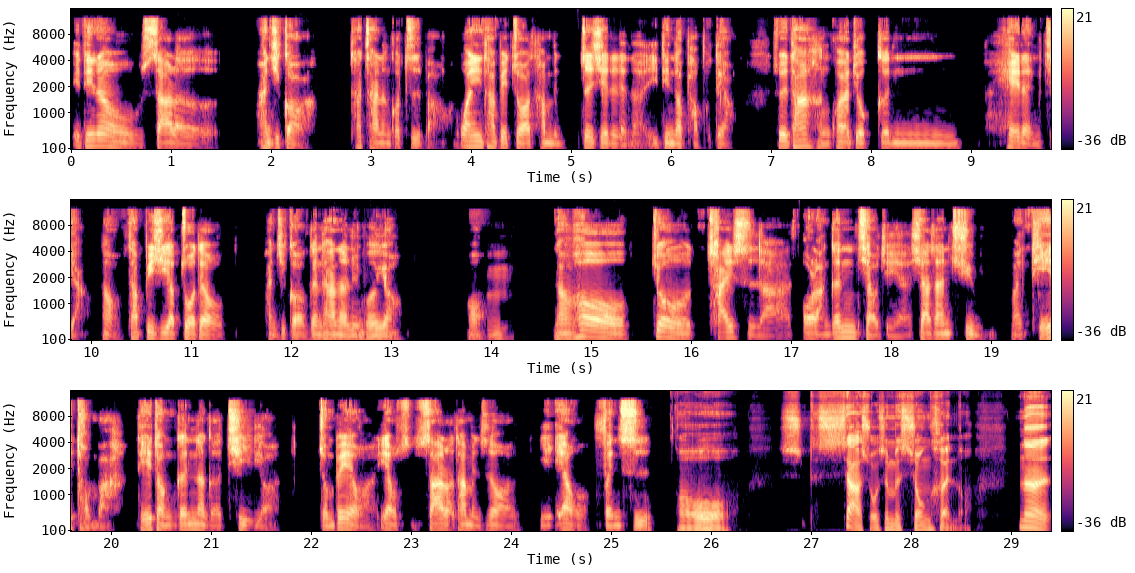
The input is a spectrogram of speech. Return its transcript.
一定要杀了韩吉高啊，他才能够自保。万一他被抓，他们这些人呢，一定都跑不掉。所以他很快就跟黑人讲哦，他必须要做掉韩吉狗跟他的女朋友哦。嗯，然后就差使啊，欧郎跟小杰啊下山去买铁桶吧，铁桶跟那个汽油，准备哦要杀了他们之后也要焚尸哦。下手这么凶狠哦，那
